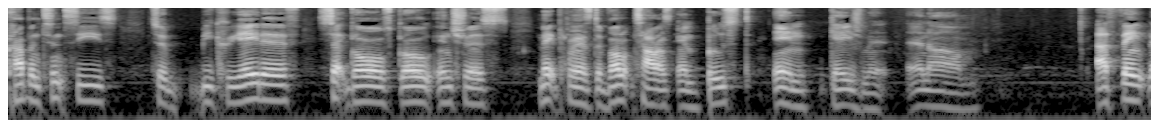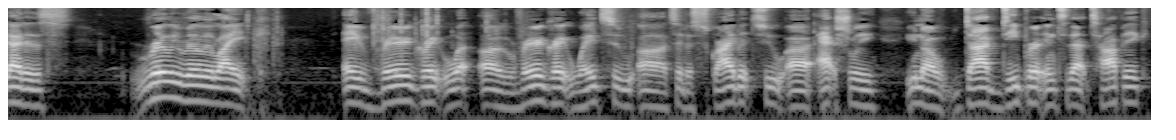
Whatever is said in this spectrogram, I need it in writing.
competencies to be creative, set goals, grow interests, make plans, develop talents, and boost engagement. And um, I think that is really, really like a very great, a very great way to uh, to describe it. To uh, actually, you know, dive deeper into that topic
